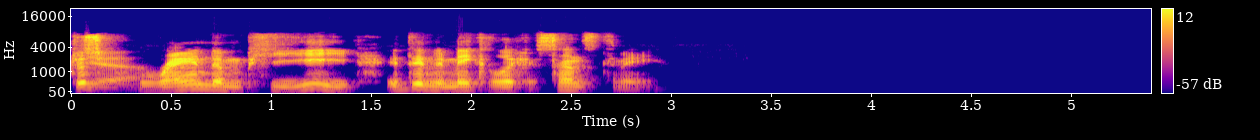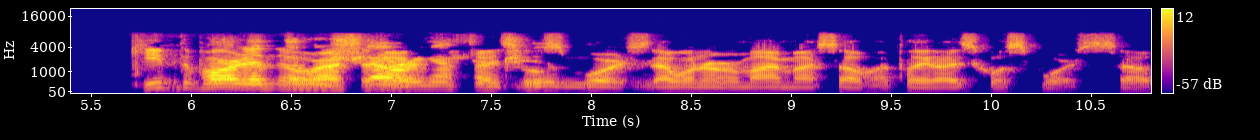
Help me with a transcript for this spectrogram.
Just Yeah. random PE. It didn't make a lick of sense to me. Keep the part Yeah, in that- the that rest was of high school gym. sports. I want to remind myself I played high school sports, so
